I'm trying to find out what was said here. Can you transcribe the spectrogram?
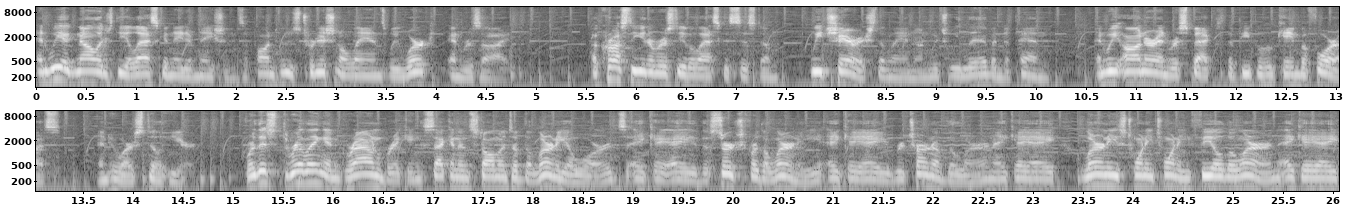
and we acknowledge the Alaska Native Nations upon whose traditional lands we work and reside. Across the University of Alaska system, we cherish the land on which we live and depend, and we honor and respect the people who came before us and who are still here. For this thrilling and groundbreaking second installment of the Learny Awards, aka The Search for the Learny, aka Return of the Learn, aka Learnies 2020 Feel the Learn, aka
